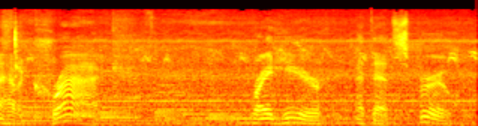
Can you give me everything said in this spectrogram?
Gonna have a crack right here at that sprue.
